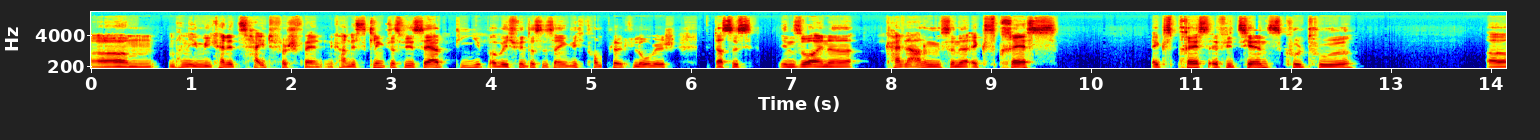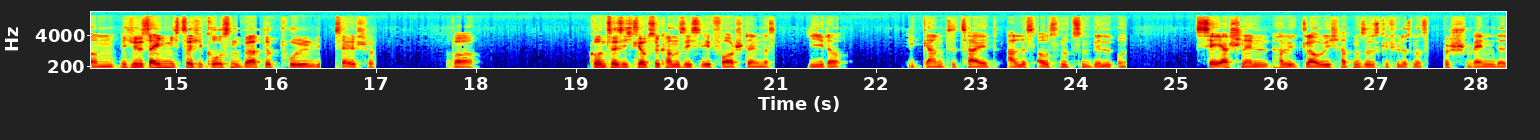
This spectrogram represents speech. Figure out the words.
ähm, man irgendwie keine Zeit verschwenden kann. Das klingt das wie sehr deep, aber ich finde, das ist eigentlich komplett logisch, dass es in so einer, keine Ahnung, so einer Express, Express-Effizienz-Kultur, ähm, ich will jetzt eigentlich nicht solche großen Wörter pullen wie Gesellschaft, aber grundsätzlich, ich glaube, so kann man sich eh vorstellen, dass jeder die ganze Zeit alles ausnutzen will und sehr schnell, glaube ich, hat man so das Gefühl, dass man es verschwendet,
